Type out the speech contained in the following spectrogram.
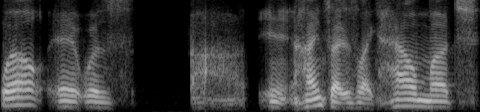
Well, it was uh, in hindsight, is like how much,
